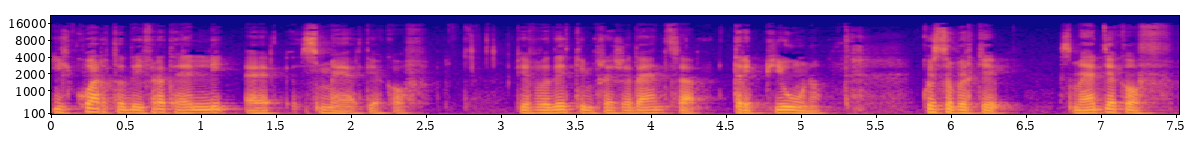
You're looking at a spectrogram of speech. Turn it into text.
Il quarto dei fratelli è Smerdiakov. Vi avevo detto in precedenza 3 più 1. Questo perché Smerdiakov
